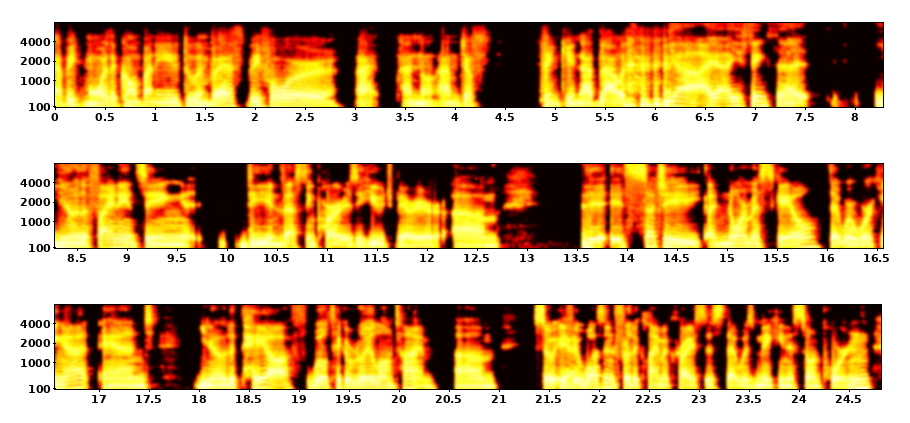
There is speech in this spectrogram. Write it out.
a big more the company to invest before. I I don't know. I'm just thinking out loud. yeah, I, I think that you know the financing the investing part is a huge barrier. Um, it's such a enormous scale that we're working at, and you know the payoff will take a really long time. Um, so if yeah. it wasn't for the climate crisis that was making this so important,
